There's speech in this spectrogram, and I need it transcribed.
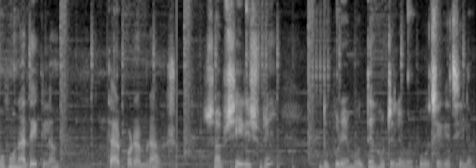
মোহনা দেখলাম, তারপর আমরা সব সেরে সুরে দুপুরের মধ্যে হোটেলে আমরা পৌঁছে গেছিলাম।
